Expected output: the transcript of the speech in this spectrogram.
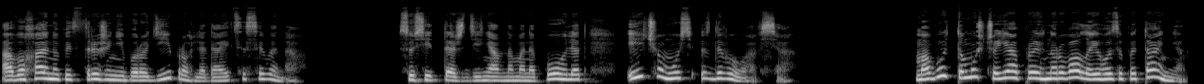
а в охайно підстриженій бороді проглядається сивина. Сусід теж здійняв на мене погляд і чомусь здивувався. Мабуть, тому що я проігнорувала його запитання,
